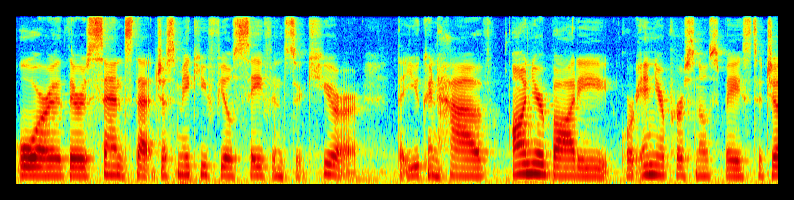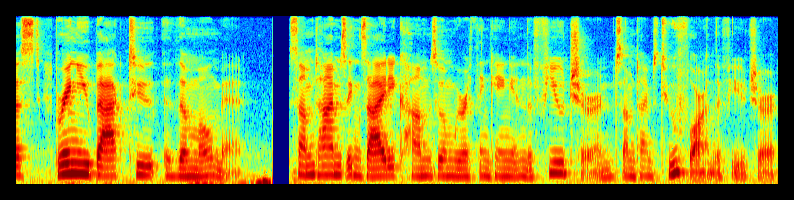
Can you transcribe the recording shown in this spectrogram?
or there's scents that just make you feel safe and secure that you can have on your body or in your personal space to just bring you back to the moment. Sometimes anxiety comes when we're thinking in the future, and sometimes too far in the future,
